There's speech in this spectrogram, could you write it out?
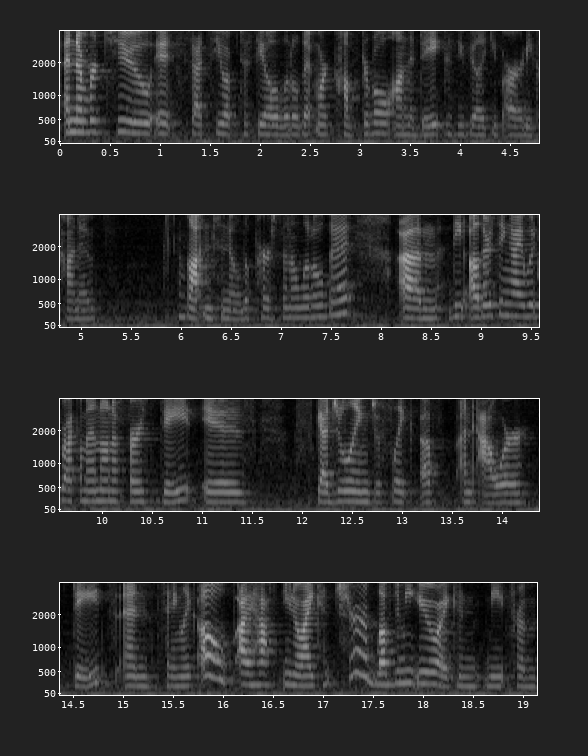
And number two, it sets you up to feel a little bit more comfortable on the date because you feel like you've already kind of gotten to know the person a little bit. Um, the other thing I would recommend on a first date is scheduling just like a, an hour date and saying like, oh, I have, you know, I can sure love to meet you. I can meet from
